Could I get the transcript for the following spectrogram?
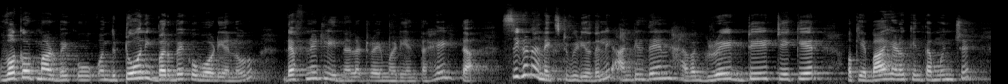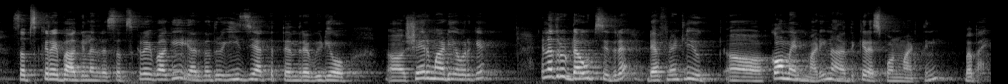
ವರ್ಕೌಟ್ ಮಾಡಬೇಕು, ಒಂದು ಟೋನಿಗೆ ಬರಬೇಕು ಬಾಡಿ ಅನ್ನೋರು ಡೆಫಿನೆಟ್ಲಿ ಇದನ್ನೆಲ್ಲ ಟ್ರೈ ಮಾಡಿ ಅಂತ ಹೇಳ್ತಾ ಸಿಗೋಣ ನೆಕ್ಸ್ಟ್ ವೀಡಿಯೋದಲ್ಲಿ until then have a great day take care okay bye ಹೇಳೋಕ್ಕಿಂತ ಮುಂಚೆ ಸಬ್ಸ್ಕ್ರೈಬ್ ಆಗಿಲ್ಲ ಅಂದರೆ ಸಬ್ಸ್ಕ್ರೈಬ್ ಆಗಿ, ಯಾರಿಗಾದರೂ ಈಸಿ ಆಗುತ್ತೆ ಅಂದರೆ ವಿಡಿಯೋ ಶೇರ್ ಮಾಡಿ ಅವ್ರಿಗೆ. ಏನಾದರೂ ಡೌಟ್ಸ್ ಇದ್ದರೆ ಡೆಫಿನೆಟ್ಲಿ ಕಾಮೆಂಟ್ ಮಾಡಿ, ನಾನು ಅದಕ್ಕೆ ರೆಸ್ಪಾಂಡ್ ಮಾಡ್ತೀನಿ. ಬಾಯ್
